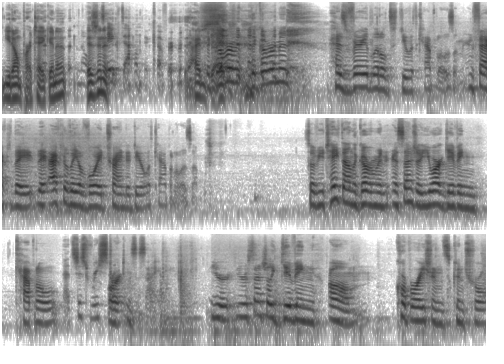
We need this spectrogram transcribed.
You don't partake in it, No, not it? take down the government. I, The government, the government has very little to do with capitalism. In fact, they, they actively avoid trying to deal with capitalism. So if you take down the government, essentially you are giving capital That's just restricting society. you're you're essentially giving um, corporations control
